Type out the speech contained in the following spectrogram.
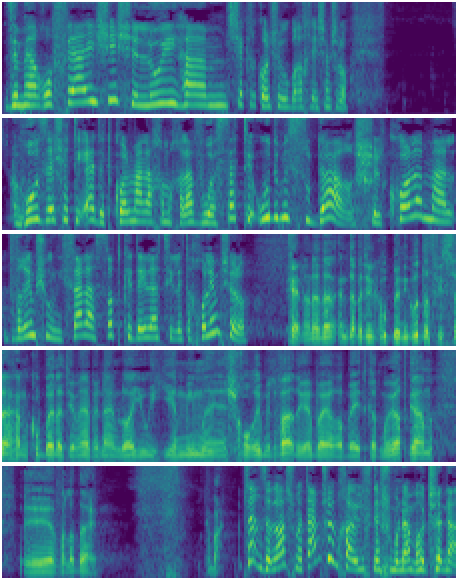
זה מהרופא האישי של לואי השקר כלשהו, ברח לי השם שלו. הוא זה שתיעד את כל מהלך המחלה והוא עשה תיעוד מסודר של כל הדברים שהוא ניסה לעשות כדי להציל את החולים שלו. כן, אני יודע- בניגוד- לתפיסה המקובלת, ימי הביניים לא היו ימים אה, שחורים מלבד, היו בה הרבה התקדמויות גם, אה, אבל עדיין. בסדר, זה לא אשמתם שהם חיו לפני 800 שנה.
